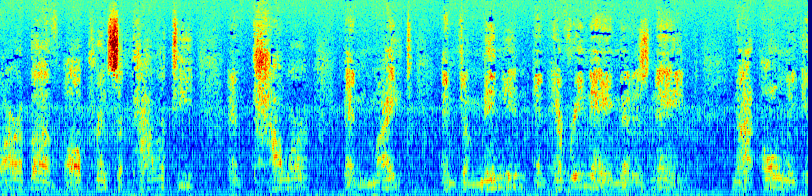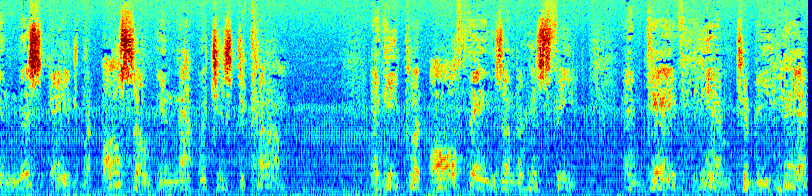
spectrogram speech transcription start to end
far above all principality and power and might and dominion and every name that is named, not only in this age, but also in that which is to come. And he put all things under his feet and gave him to be head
